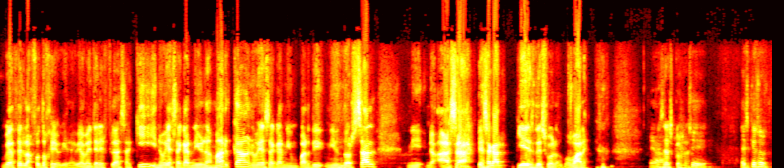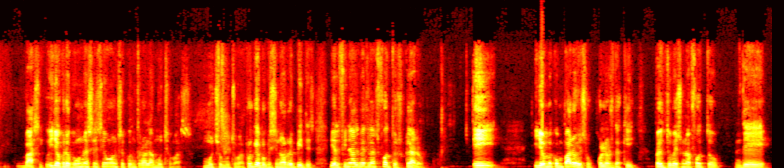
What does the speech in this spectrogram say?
voy a hacer las fotos que yo quiera. Voy a meter el flash aquí y no voy a sacar ni una marca, no voy a sacar ni un, ni un dorsal, ni, no, o sea, voy a sacar pies de suelo. Pues vale, esas cosas. Sí, es que eso es básico. Y yo creo que en una sesión se controla mucho más. Mucho, mucho más. ¿Por qué? Porque si no repites y al final ves las fotos, claro. Y, y yo me comparo eso con los de aquí. Pero tú ves una foto de,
